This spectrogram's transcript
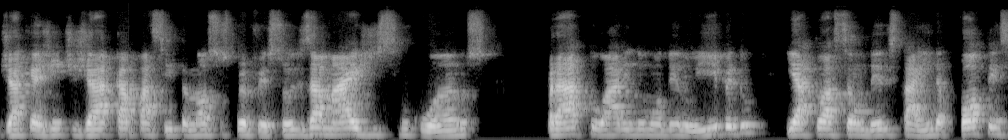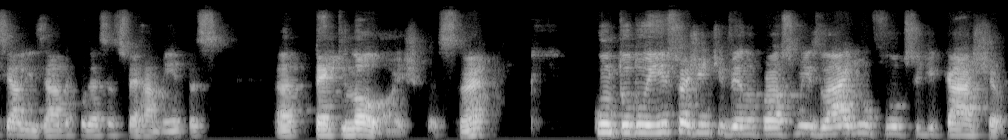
já que a gente já capacita nossos professores há mais de cinco anos para atuarem no modelo híbrido e a atuação deles está ainda potencializada por essas ferramentas uh, tecnológicas. Né? Com tudo isso, a gente vê no próximo slide um fluxo de caixa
